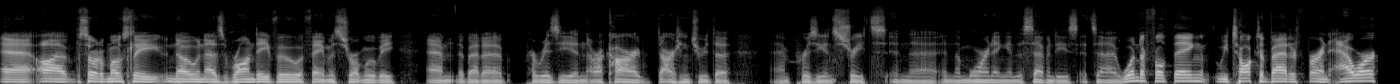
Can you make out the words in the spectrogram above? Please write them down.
uh, uh, sort of mostly known as Rendezvous, a famous short movie um, about a Parisian or a car darting through the um, Parisian streets in the in the morning in the seventies. It's a wonderful thing. We talked about it for an hour.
